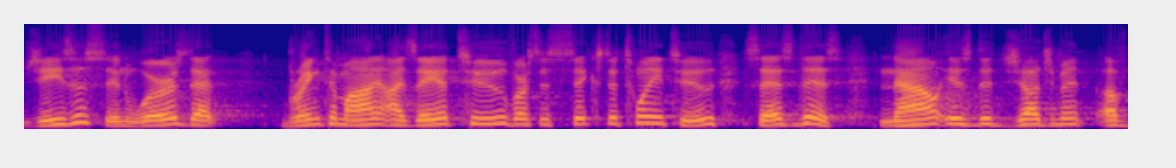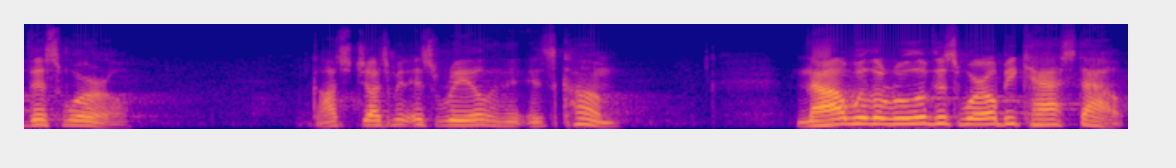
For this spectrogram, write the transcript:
Jesus, in words that bring to mind Isaiah 2, verses 6 to 22, says this Now is the judgment of this world. God's judgment is real and it is come. Now will the rule of this world be cast out,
